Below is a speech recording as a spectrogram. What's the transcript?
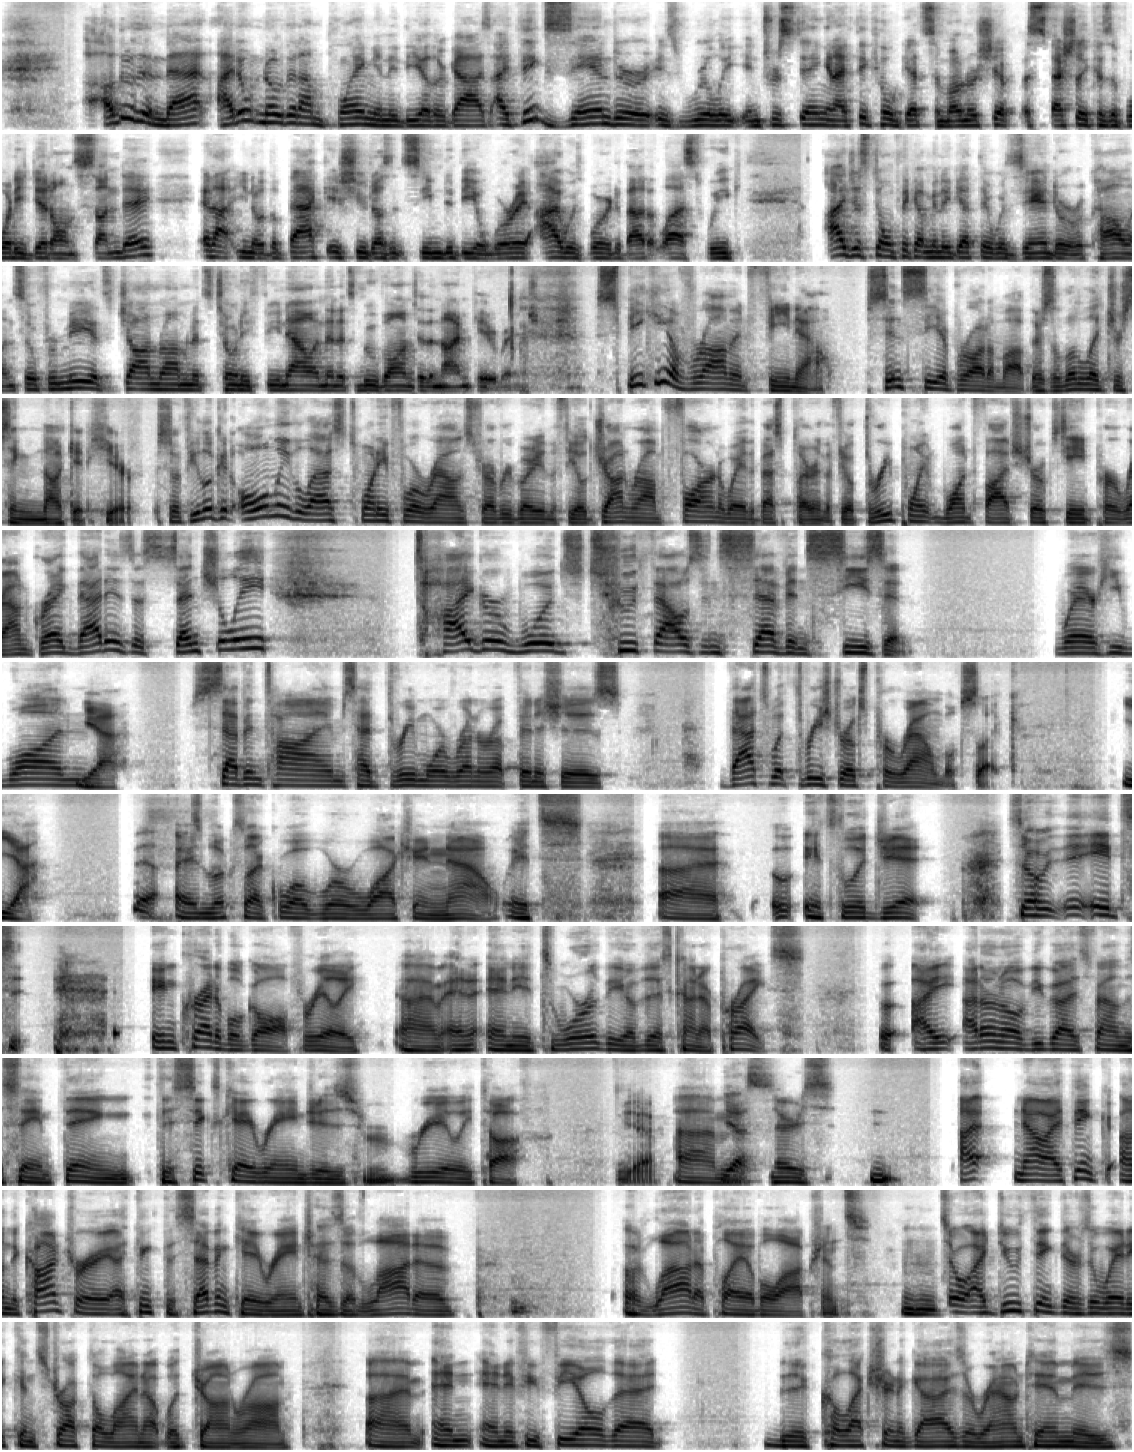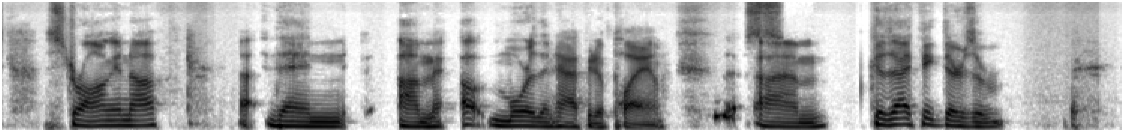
other than that, I don't know that I'm playing any of the other guys. I think Xander is really interesting, and I think he'll get some ownership, especially because of what he did on Sunday. And I, you know, the back issue doesn't seem to be a worry. I was worried about it last week. I just don't think I'm going to get there with Xander or Collin. So for me, it's Jon Rahm and it's Tony Finau, and then it's move on to the 9K range. Speaking of Rahm and Finau, since Sia brought him up, there's a little interesting nugget here. So if you look at only the last 24 rounds for everybody in the field, Jon Rahm far and away the best player in the field, 3.15 strokes gained per round. Greg, that is essentially Tiger Woods 2007 season where he won yeah. seven times, had three more runner-up finishes. That's what three strokes per round looks like. Yeah. It looks like what we're watching now. It's uh it's legit. So it's incredible golf, really. Um, and and it's worthy of this kind of price. I I don't know if you guys found the same thing. The 6K range is really tough. Yeah. Um, yes. There's I now I think on the contrary, I think the 7K range has a lot of a lot of playable options. Mm-hmm. So I do think there's a way to construct a lineup with Jon Rahm. Um, and and if you feel that the collection of guys around him is strong enough, uh, then I'm uh, more than happy to play him. Um, because I think there's a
